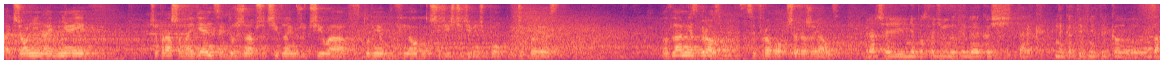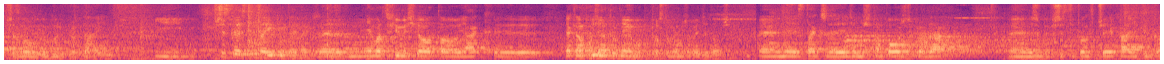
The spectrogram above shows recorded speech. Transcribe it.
Także oni najmniej, przepraszam, najwięcej drużyna przeciwna im rzuciła w turnieju półfinałowym 39 punktów, gdzie to jest no dla mnie zgrozne, cyfrowo przerażające. raczej nie podchodzimy do tego jakoś tak negatywnie, tylko zawsze z głową do góry, prawda? I, I wszystko jest tutaj i tutaj, także nie martwimy się o to, jak, y, jak nam pójdzie na turnieju, bo po prostu wiem, że będzie dobrze. E, Nie jest tak, że jedziemy się tam położyć, prawda? E, Żeby wszyscy po nas przejechali, tylko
